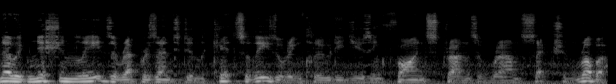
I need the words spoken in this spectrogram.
No ignition leads are represented in the kit so these were included using fine strands of round section rubber.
